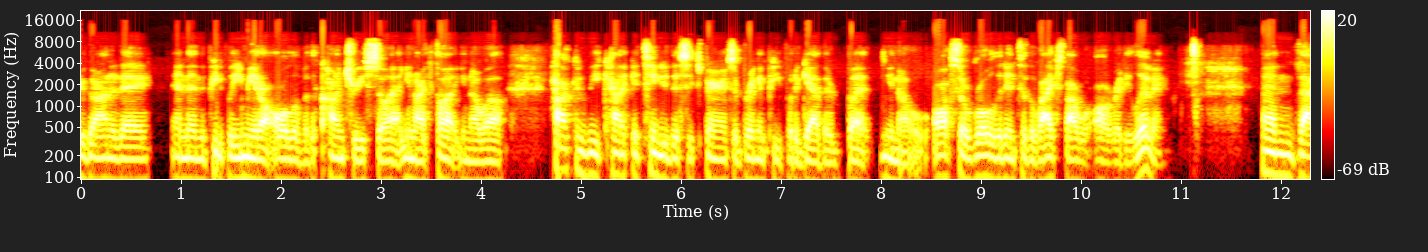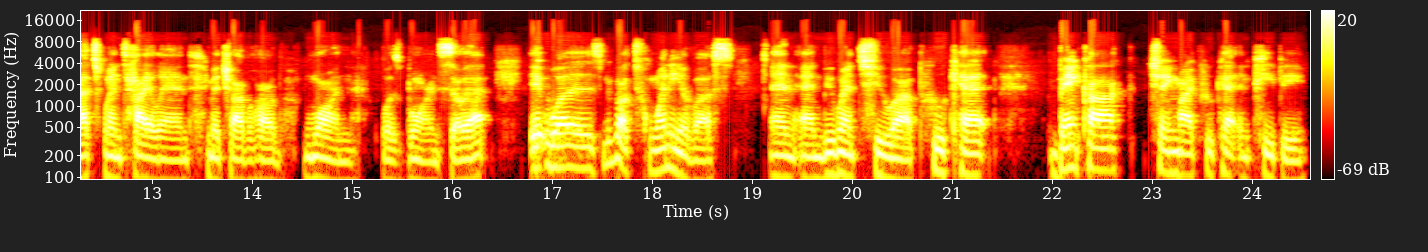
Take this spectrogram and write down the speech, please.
you're gone today, and then the people you meet are all over the country. So, uh, you know, I thought, you know, well, how can we kind of continue this experience of bringing people together, but you know, also roll it into the lifestyle we're already living? And that's when Thailand Med Travel Hub One was born. So that it was maybe about 20 of us, and and we went to uh, Phuket, Bangkok, Chiang Mai, Phuket, and Phi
